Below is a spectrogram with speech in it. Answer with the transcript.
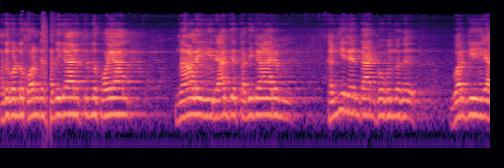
അതുകൊണ്ട് കോൺഗ്രസ് അധികാരത്തിൽ നിന്ന് പോയാൽ നാളെ ഈ രാജ്യത്ത് അധികാരം കയ്യിലേന്താൻ പോകുന്നത് വർഗീയ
